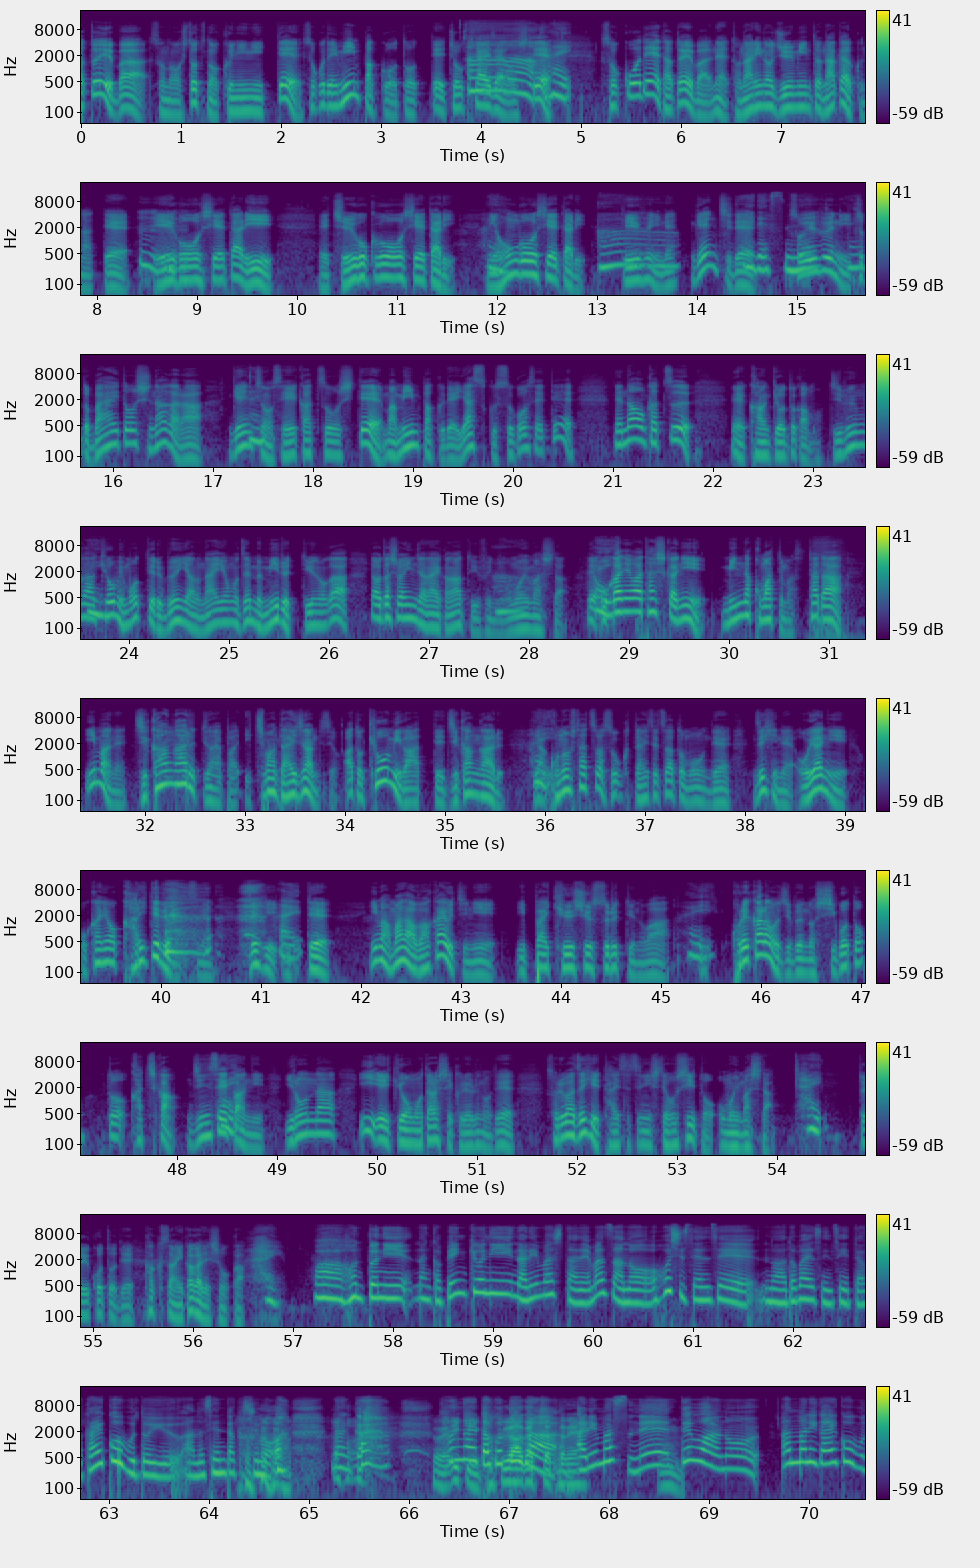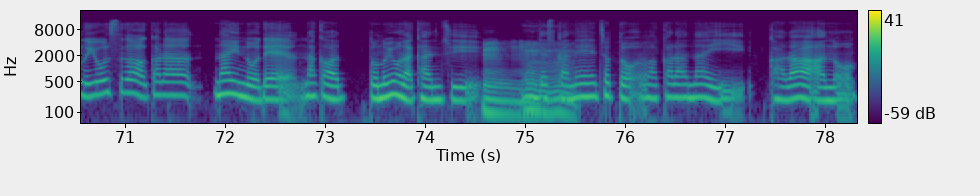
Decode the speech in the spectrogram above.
例えばその一つの国に行ってそこで民泊を取って長期滞在をして、はい。そこで例えばね隣の住民と仲良くなってうんうん英語を教えたり、え中国語を教えたりはい日本語を教えたりっっていうふうにね現地でそういうふうにちょっととバイトをしながら現地の生活をして、まあ、民泊で安く過ごせてでなおかつ、ね、環境とかも自分が興味持っている分野の内容も全部見るっていうのが、い、や私はいいんじゃないかなというふうに思いました。で、はい。お金は確かにみんな困ってます。ただ今ね時間があるっていうのはやっぱ一番大事なんですよ。あと興味があって時間がある。い。やはいこの2つはすごく大切だと思うんでぜひね親にお金を借りてでもですね ぜひ行って、今まだ若いうちにいっぱい吸収するっていうのははい。これからの自分の仕事と価値観人生観にいろんないい影響をもたらしてくれるので、それはぜひ大切にしてほしいと思いました。はい。ということで賀来さんいかがでしょうか？はいわあ本当になんか勉強になりましたね。まずあの星先生のアドバイスについては外交部というあの選択肢も なんか 考えたことがありますね、うん。でもあのあんまり外交部の様子がわからないので中はどのような感じうん。ですかね、ちょっとわからないからあの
